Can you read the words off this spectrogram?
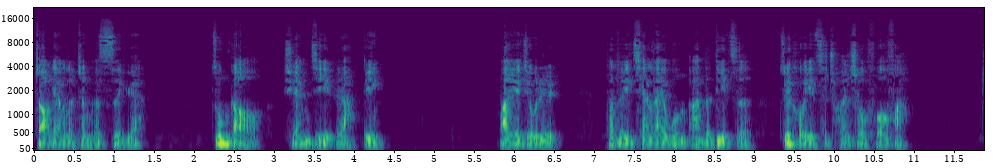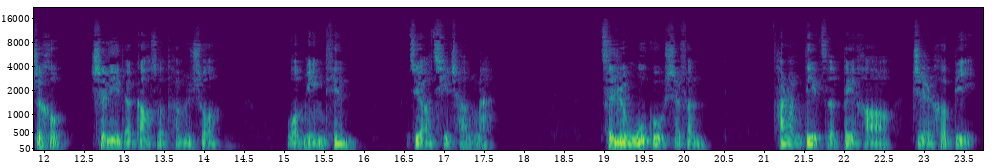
照亮了整个寺院。宗杲旋即染病。八月九日，他对前来问安的弟子最后一次传授佛法，之后吃力的告诉他们说：“我明天就要启程了。”次日五谷时分。他让弟子备好纸和笔，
